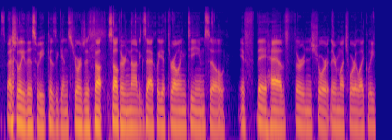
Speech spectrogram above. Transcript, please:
Especially this week because against Georgia Southern, not exactly a throwing team, so if they have third and short, they're much more likely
